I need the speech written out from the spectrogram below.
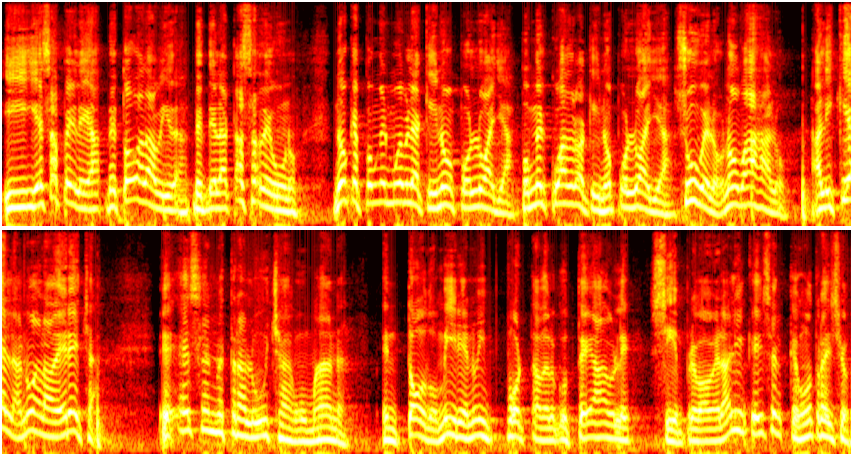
Y esa pelea de toda la vida, desde la casa de uno, no que ponga el mueble aquí, no, ponlo allá, ponga el cuadro aquí, no, ponlo allá, súbelo, no, bájalo, a la izquierda, no, a la derecha. E, esa es nuestra lucha humana en todo. Mire, no importa de lo que usted hable, siempre va a haber alguien que dice que es una tradición.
